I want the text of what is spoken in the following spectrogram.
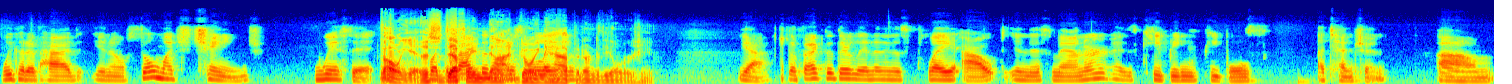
We could have had, you know, so much change with it. Oh yeah, this But is definitely not going to happen under the old regime. Yeah, the fact that they're letting this play out in this manner is keeping people's attention. Um,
